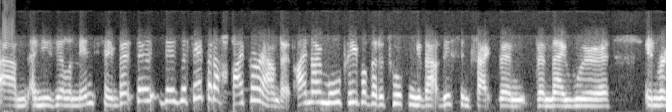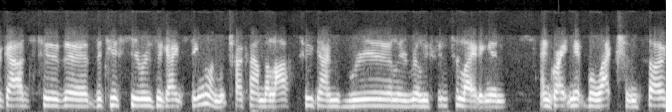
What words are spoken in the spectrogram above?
um, a New Zealand men's team. But there, there's a fair bit of hype around it. I know more people that are talking about this, in fact, than than they were in regards to the the Test series against England, which I found the last two games really, really scintillating and and great netball action. So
